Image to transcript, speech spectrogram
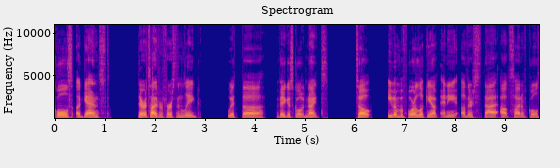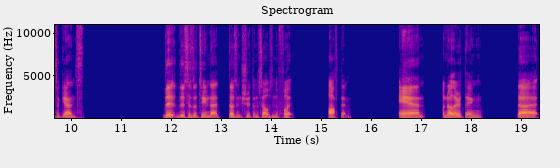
goals against, they're tied for first in the league with the Vegas Golden Knights. So even before looking up any other stat outside of goals against, th- this is a team that doesn't shoot themselves in the foot often. And another thing that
